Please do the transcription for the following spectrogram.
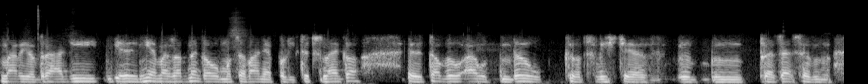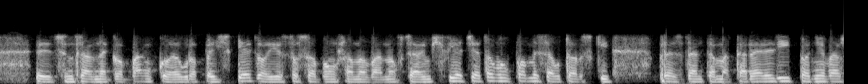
Mario Draghi nie ma żadnego umocowania politycznego. Y, to był, był oczywiście prezesem y, Centralnego Banku Europejskiego, jest osobą szanowaną w całym świecie. To był pomysł autorski prezydenta Mattarelli, ponieważ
